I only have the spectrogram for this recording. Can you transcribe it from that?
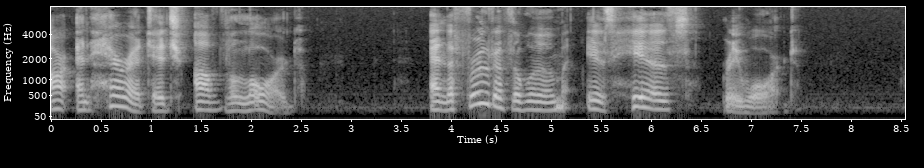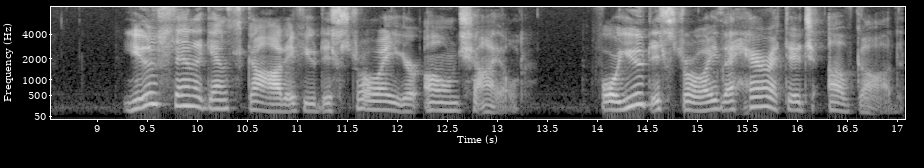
are an heritage of the Lord and the fruit of the womb is his reward. You sin against God if you destroy your own child, for you destroy the heritage of God.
